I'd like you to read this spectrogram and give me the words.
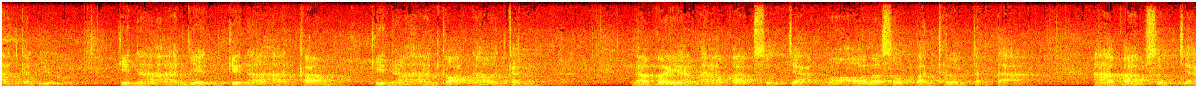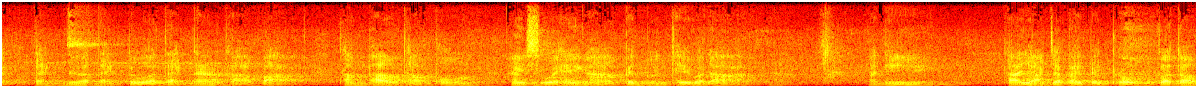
ารกันอยู่ กินอาหารเย็นกินอาหารค่ำกินอาหารก่อนนอนกัน แล้วก็ยังหาความสุขจากมหรสพบันเทิงต่างๆ หาความสุขจากแต่งเนื้อแต่งตัวแต่งหน้าทาปากทำเผ้าทำผมให้สวยให้งามเป็นเหมือนเทวดา อันนี้ถ้าอยากจะไปเป็นพรหมก็ต้อง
